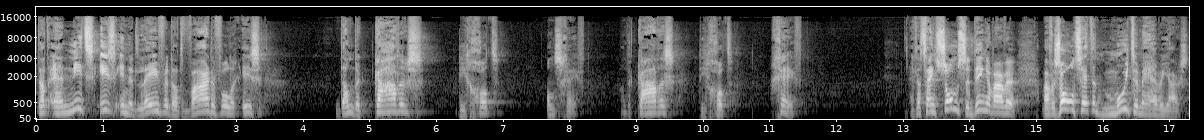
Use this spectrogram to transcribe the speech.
dat er niets is in het leven dat waardevoller is dan de kaders die God ons geeft. Dan de kaders die God geeft. Dat zijn soms de dingen waar we, waar we zo ontzettend moeite mee hebben juist.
